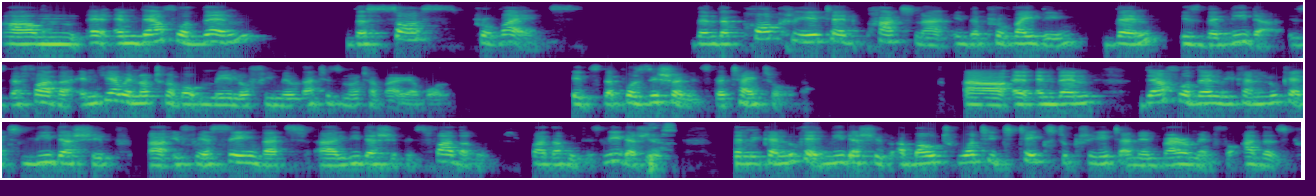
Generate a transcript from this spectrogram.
Um, and, and, therefore then the source provides. Then the co-created partner in the providing then is the leader, is the father. And here we're not talking about male or female, that is not a variable. It's the position, it's the title. Uh, and, and, then therefore then we can look at leadership uh, if we are saying that uh, leadership is fatherhood fatherhood is leadership. Yes. then we can look at leadership about what it takes to create an environment for others to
